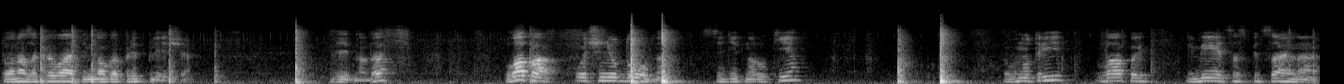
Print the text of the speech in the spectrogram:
то она закрывает немного предплечье. Видно, да? Лапа очень удобно сидит на руке. Внутри лапы имеется специальная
